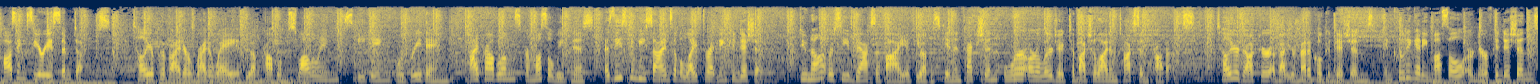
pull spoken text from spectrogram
causing serious symptoms. Tell your provider right away if you have problems swallowing, speaking, or breathing, eye problems, or muscle weakness, as these can be signs of a life threatening condition. Do not receive Daxxify if you have a skin infection or are allergic to botulinum toxin products. Tell your doctor about your medical conditions, including any muscle or nerve conditions,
